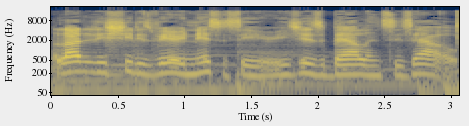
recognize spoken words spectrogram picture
a lot of this shit is very necessary. It just balances out.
